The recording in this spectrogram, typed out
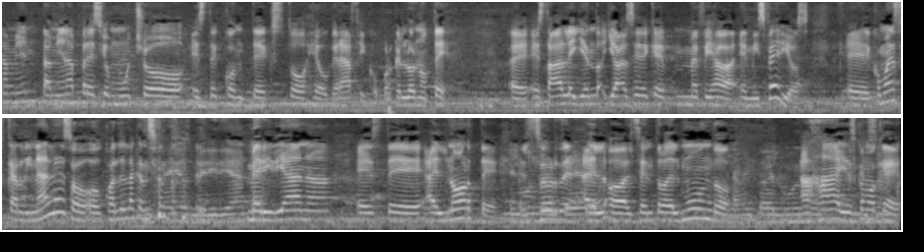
También, también aprecio mucho este contexto geográfico, porque lo noté. Eh, estaba leyendo, yo así de que me fijaba, hemisferios. Eh, ¿Cómo es? ¿Cardinales o, o cuál es la canción? Meridiana. Meridiana, este, el norte, el, mundo sur, de- el, o el centro del mundo. La mitad del mundo. Ajá, y es El como que,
